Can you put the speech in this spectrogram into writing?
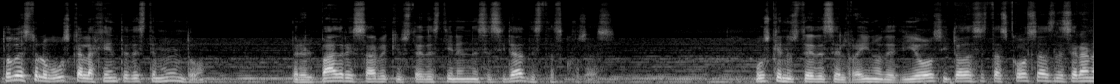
Todo esto lo busca la gente de este mundo, pero el Padre sabe que ustedes tienen necesidad de estas cosas. Busquen ustedes el reino de Dios y todas estas cosas les serán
